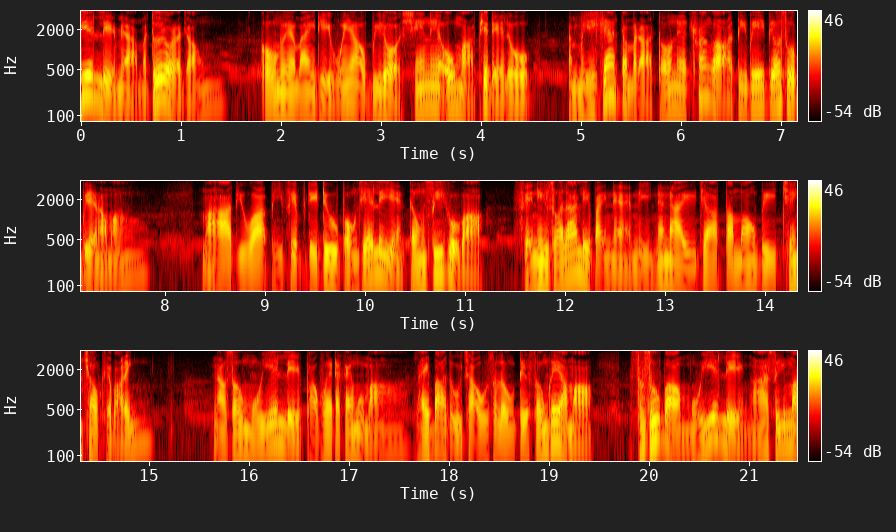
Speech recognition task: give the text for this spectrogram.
ရည်လေများမတွေ့တော့တဲ့ကြောင်းဂုံတွင်ပိုင်းထိဝင်ရောက်ပြီးတော့ရှင်းလင်းအောင်မှာဖြစ်တယ်လို့အမေရိကန်သမ္မတဒေါ်နယ်ထရန့်ကအတိပေးပြောဆိုပြီးတဲ့နောက်မှာမဟာဗျူဟာ B52 ဘုံကျဲလေးရင်3စီးကိုပါဗင်နီဇွဲလားလေပိုင်နဲ့အနီးနှစ်နာရီကြာပတ်မောင်းပြီးချင်းချောက်ခဲ့ပါတယ်။နောက်ဆုံးမူရစ်လေဖောက်ခွဲတိုက်ခိုက်မှုမှာလိုက်ပါသူ6ဦးစလုံးတေဆုံးခဲ့ရမှာစုစုပေါင်းမူရစ်လေ9စီးမှ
